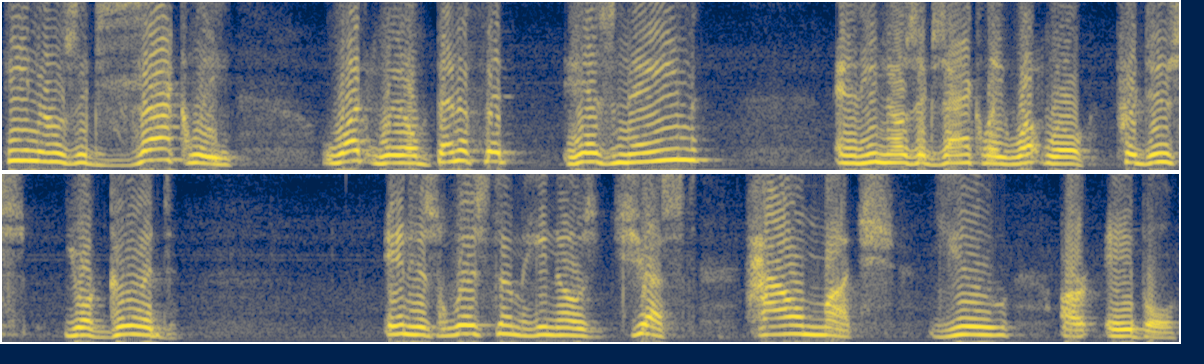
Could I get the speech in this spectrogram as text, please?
He knows exactly what will benefit His name, and He knows exactly what will produce your good. In His wisdom, He knows just how much you are able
